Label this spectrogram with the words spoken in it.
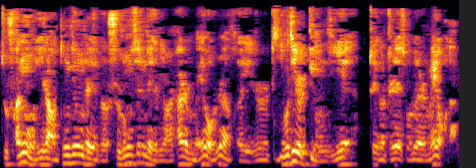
就传统意义上东京这个市中心这个地方它是没有任何一支，尤其是顶级这个职业球队是没有的。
